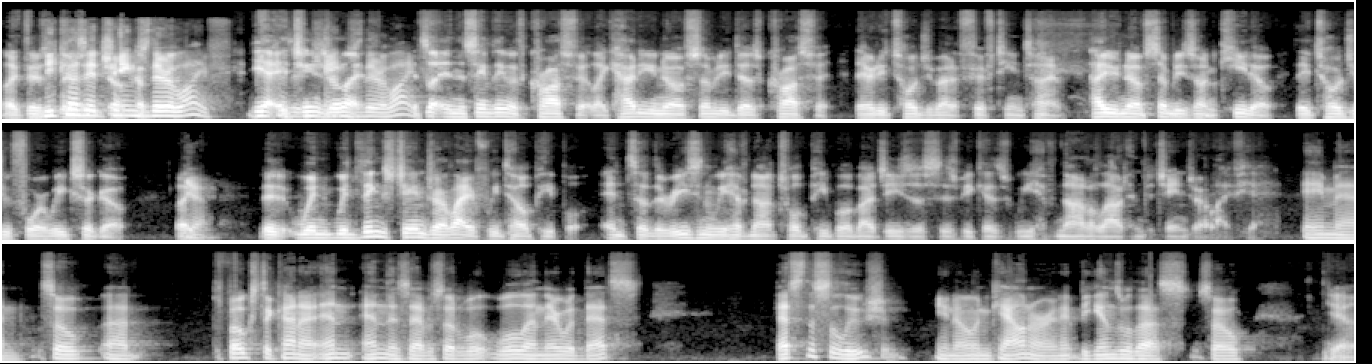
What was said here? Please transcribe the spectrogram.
like there's because there's it changed their life. Yeah, it Because changed their life. their life. it's like and the same thing with crossfit like how do you know if somebody does crossfit they already told you about it 15 times how do you know if somebody's on keto they told you four weeks ago like Yeah. the, when when things change our life we tell people and so the reason we have not told people about jesus is because we have not allowed him to change our life yet Amen. So, uh, folks, to kind of end end this episode, we'll we'll end there with that's that's the solution. You know, encounter, and it begins with us. So, yeah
